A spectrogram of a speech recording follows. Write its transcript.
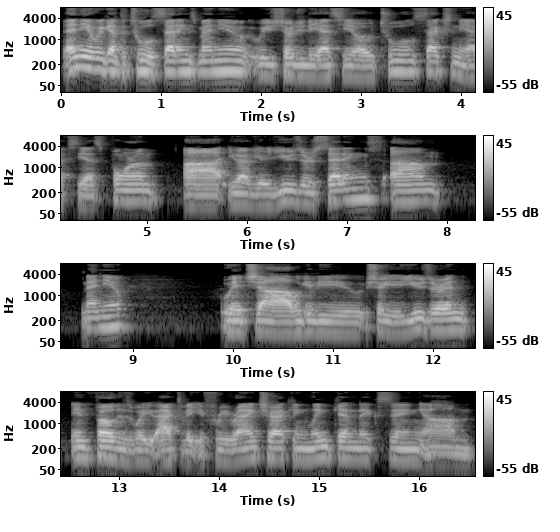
Then here we got the tools settings menu. We showed you the SEO tools section, the FCS forum. Uh, you have your user settings um, menu, which uh, will give you show you user in, info. This is where you activate your free rank tracking, link indexing, um,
